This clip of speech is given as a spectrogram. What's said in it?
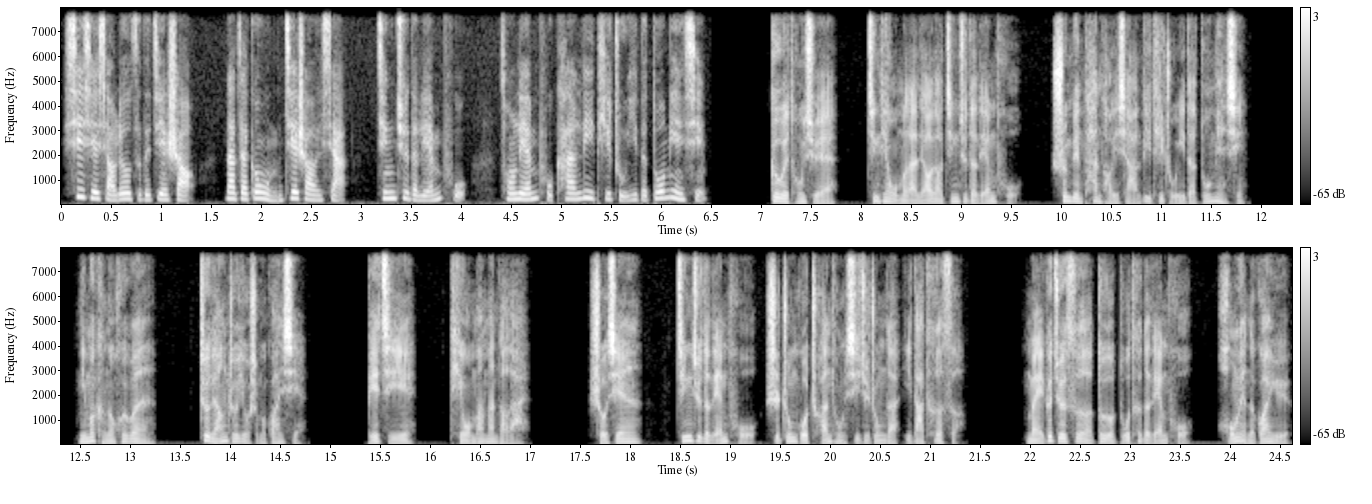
谢谢小六子的介绍。那再跟我们介绍一下京剧的脸谱，从脸谱看立体主义的多面性。各位同学，今天我们来聊聊京剧的脸谱。顺便探讨一下立体主义的多面性。你们可能会问，这两者有什么关系？别急，听我慢慢道来。首先，京剧的脸谱是中国传统戏剧中的一大特色，每个角色都有独特的脸谱，红脸的关羽，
